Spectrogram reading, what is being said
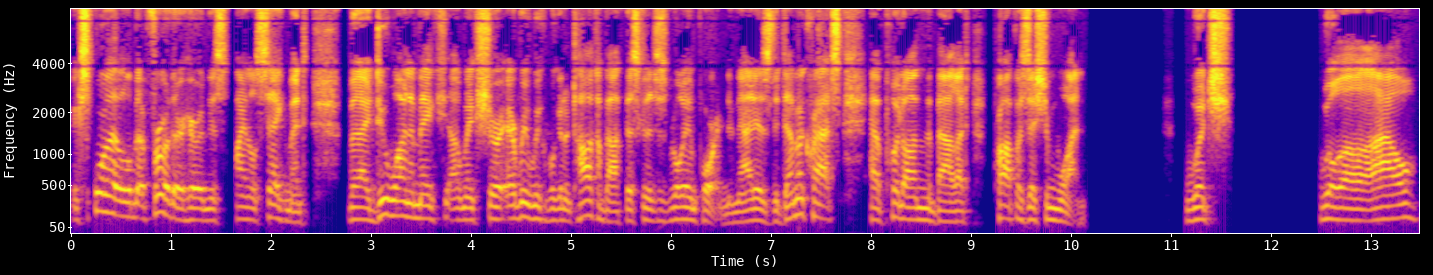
explore that a little bit further here in this final segment. But I do want to make I'll make sure every week we're going to talk about this because it's really important. And that is the Democrats have put on the ballot Proposition One which will allow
